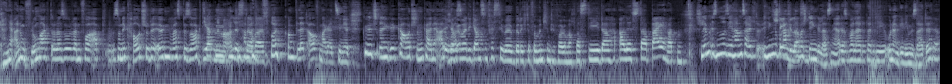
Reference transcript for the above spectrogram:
keine Ahnung, Flohmarkt oder so dann vorab so eine Couch oder irgendwas besorgt Die hatten immer und alles die haben dabei. Voll komplett aufmagaziniert. Kühlschränke, Couchen, keine Ahnung Ich habe immer die ganzen Festivalberichte für München TV gemacht, was die da alles dabei hatten. Schlimm ist nur, sie haben es halt hingebracht, Stehen aber stehen gelassen. Ja, das war leider dann die unangenehme Seite. Ja.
